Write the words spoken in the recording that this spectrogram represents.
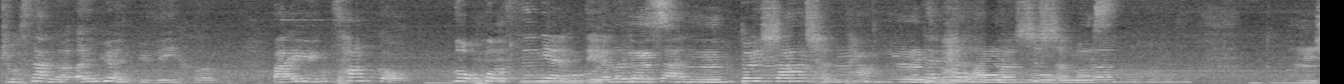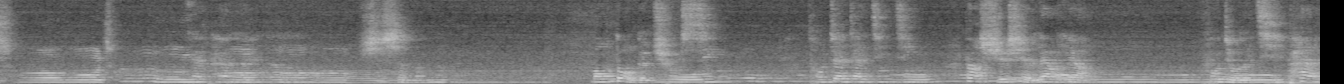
逐散了恩怨与离合，白云苍狗，落魄思念叠了又散，堆沙成塔，再盼来的是什么呢？堆沙成再盼来的是什么呢？懵懂的初心，从战战兢兢到雪雪亮亮，富久了期盼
